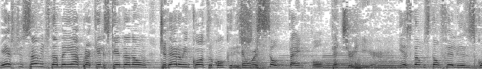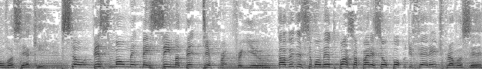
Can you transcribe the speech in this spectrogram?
Este summit também é para aqueles que ainda não tiveram encontro com Cristo. And we're so thankful that you're here. E estamos tão felizes com você aqui. So this moment may seem a bit different for you. Talvez esse momento possa parecer um pouco diferente para você.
